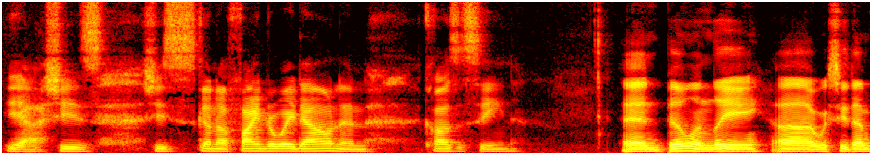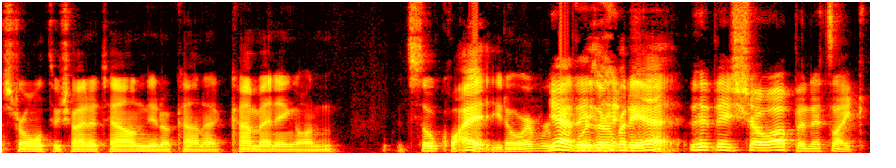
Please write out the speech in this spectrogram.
yeah, she's she's going to find her way down and cause a scene. And Bill and Lee, uh, we see them strolling through Chinatown, you know, kind of commenting on it's so quiet, you know, wherever, Yeah, they- where's everybody at? they, show up and it's like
